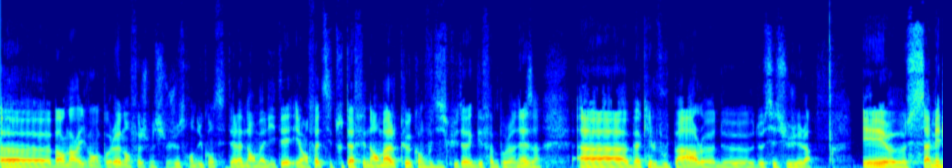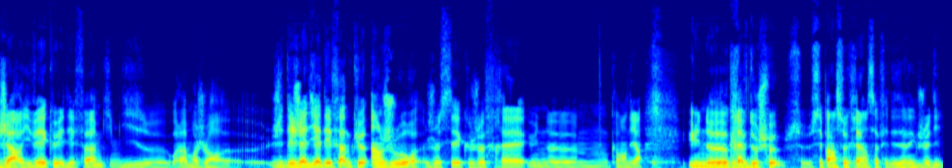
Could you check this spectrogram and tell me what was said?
euh, bah en arrivant en Pologne, en fait, je me suis juste rendu compte que c'était la normalité. Et en fait, c'est tout à fait normal que quand vous discutez avec des femmes polonaises, euh, bah, qu'elles vous parlent de, ces sujets-là. Et euh, ça m'est déjà arrivé qu'il y ait des femmes qui me disent, voilà, moi, genre, j'ai déjà dit à des femmes que un jour, je sais que je ferai une, comment dire, une grève de cheveux. C'est pas un secret, hein, ça fait des années que je dis.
